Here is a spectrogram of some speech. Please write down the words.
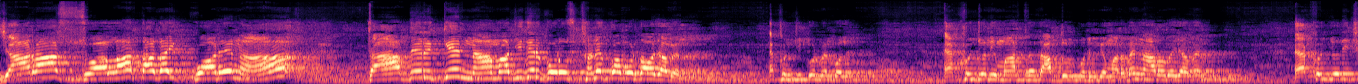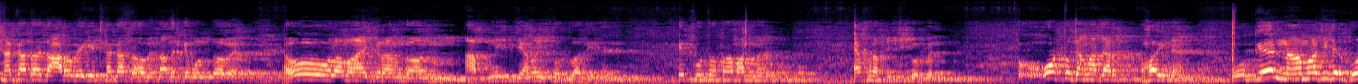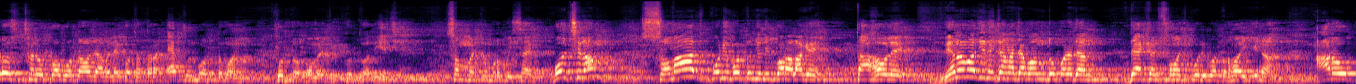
যারা সলাত আদায় করে না, তাদেরকে নামাজিদের গোরস্থানে কবর দেওয়া যাবে না। এখন কি করবেন বলেন? এখন যদি মারতে হয় তো আব্দুল করিমকে মারবেন না, আরবে যাবেন? এখন যদি ঠেকাতে হয় তো আরবে গিয়ে ঠেকাতে হবে, তাদেরকে বলতে হবে, ও ওলামা একরামগণ আপনি কেন কেনই ফতুয়া দিলেন? এই ফতুয়া তো আমার নয়। এখন আপনি কি করবেন? ওর তো জানাজার হয় না। ওকে নামাজিদের গোরস্থানে কবর দেওয়া যাবে না কথা তারা এখন বর্তমান ক্ষুদ্র কমিটি ফতুয়া দিয়েছে। সম্মানিত মুরব্বী সাহেব, বলছিলাম, সমাজ পরিবর্তন যদি করা লাগে, তাহলে বেনামাজিদের জানাজা বন্ধ করে দেন। দেখেন সমাজ পরিবর্তন হয় কিনা। আরও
